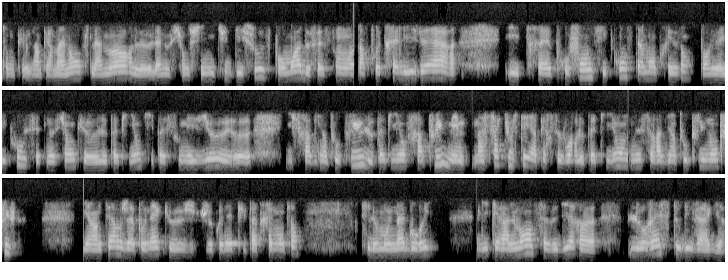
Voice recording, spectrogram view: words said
donc euh, l'impermanence, la mort, la notion de finitude des choses, pour moi, de façon parfois très légère et très profonde, c'est constamment présent dans le haïku, cette notion que le papillon qui passe sous mes yeux, euh, il sera bientôt plus, le papillon sera plus, mais ma faculté à percevoir le papillon ne sera bientôt plus non plus. Il y a un terme japonais que je connais depuis pas très longtemps, c'est le mot nagori. Littéralement, ça veut dire euh, le reste des vagues.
